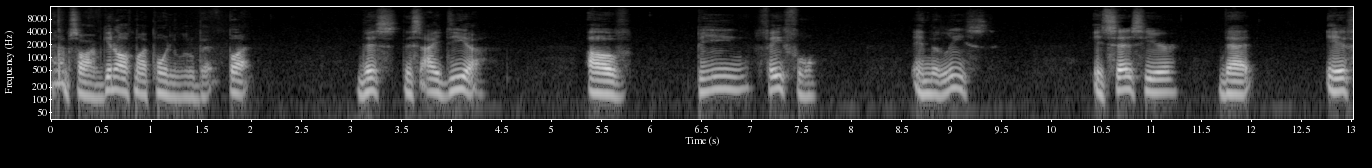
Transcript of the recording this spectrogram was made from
And I'm sorry, I'm getting off my point a little bit, but this this idea of being faithful in the least, it says here that if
